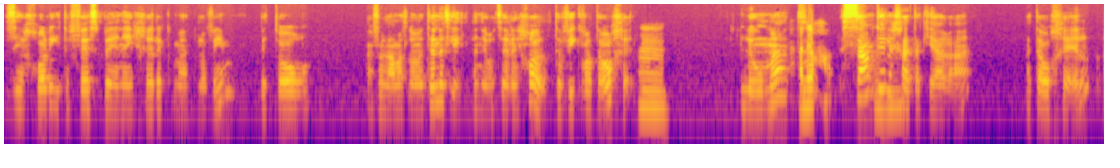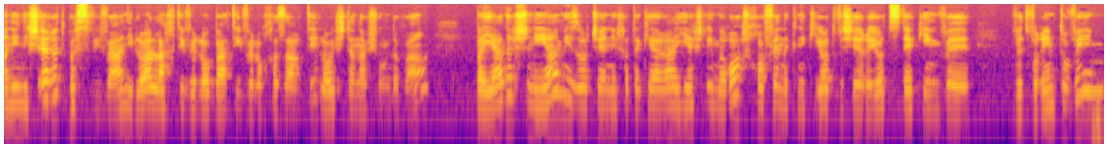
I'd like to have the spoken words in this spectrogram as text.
זה יכול להיתפס בעיני חלק מהכלבים בתור, אבל למה את לא נותנת לי? אני רוצה לאכול, תביא כבר את האוכל. Mm, לעומת, אני שמתי מהמם. לך את הקערה, אתה אוכל, אני נשארת בסביבה, אני לא הלכתי ולא באתי ולא חזרתי, לא השתנה שום דבר. ביד השנייה מזאת שהניחה את הקערה, יש לי מראש חופן נקניקיות ושאריות סטייקים ו- ודברים טובים,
